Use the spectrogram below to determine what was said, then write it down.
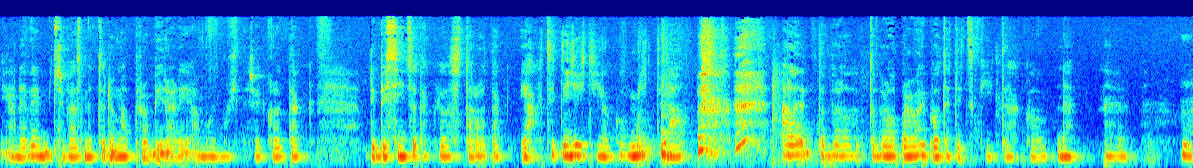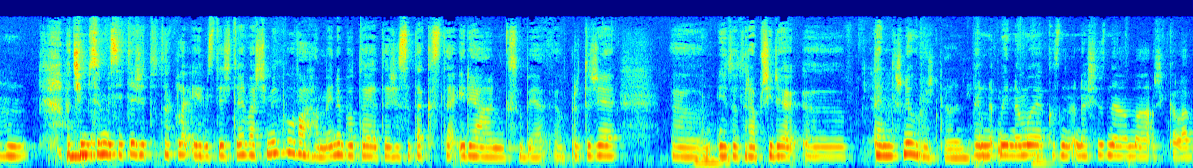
já nevím, třeba jsme to doma probírali a můj muž mi řekl, tak kdyby se něco takového stalo, tak já chci ty děti jako mít já. Ale to bylo, to bylo opravdu hypotetický, to jako ne, ne. Uh-huh. A čím si myslíte, že to takhle je? Myslíte, že to je vašimi povahami, nebo to je to, že se tak jste ideální k sobě? Protože mně to teda přijde uh, téměř neuvěřitelný. Jedna moje jako naše známá říkala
